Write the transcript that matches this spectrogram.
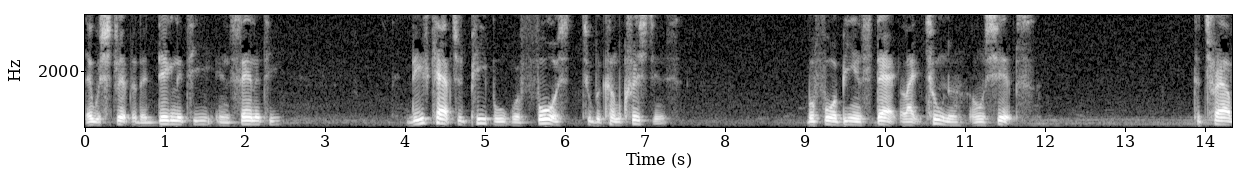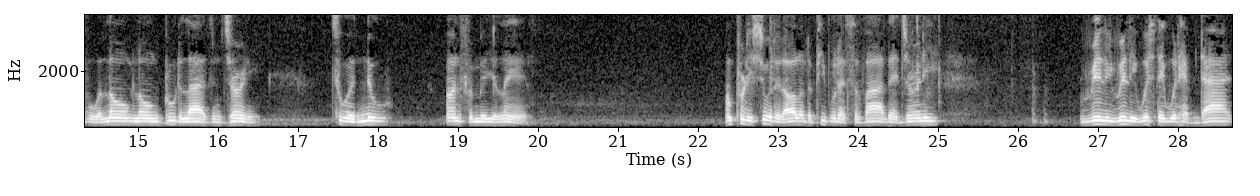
They were stripped of their dignity and sanity these captured people were forced to become Christians before being stacked like tuna on ships to travel a long, long, brutalizing journey to a new, unfamiliar land. I'm pretty sure that all of the people that survived that journey really, really wish they would have died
